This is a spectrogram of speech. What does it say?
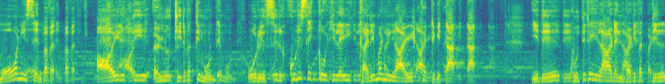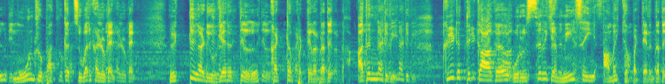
மோனிஸ் என்பவர் ஆயிரத்தி எழுநூற்றி இருபத்தி மூன்று ஒரு சிறு குடிசை கோயிலை களிமண்ணினால் கட்டிவிட்டார். இது குதிரைலாடன் வடிவத்தில் மூன்று பக்க சுவர்களுடன் எட்டு அடி உயரத்தில் கட்டப்பட்டிருந்தது. அதன் நடுவே பீடத்திற்காக ஒரு சிறிய மீசை அமைக்கப்பட்டிருந்தது.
